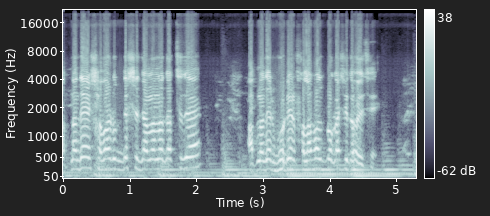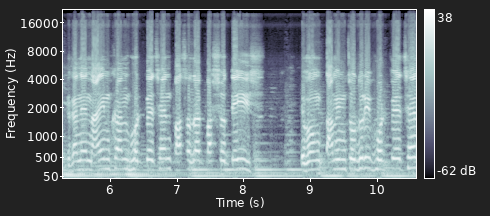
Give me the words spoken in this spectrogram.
আপনাদের সবার উদ্দেশ্যে জানানো যাচ্ছে যে আপনাদের ভোটের ফলাফল প্রকাশিত হয়েছে। এখানে নাইম খান ভোট পেয়েছেন পাঁচ হাজার পাঁচশো তেইশ এবং তামিম চৌধুরী ভোট পেয়েছেন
